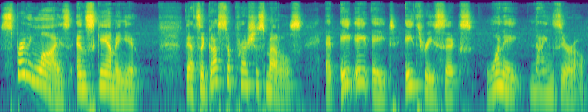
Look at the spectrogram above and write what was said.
spreading lies and scamming you. That's Augusta Precious Metals at 888 836 1890.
